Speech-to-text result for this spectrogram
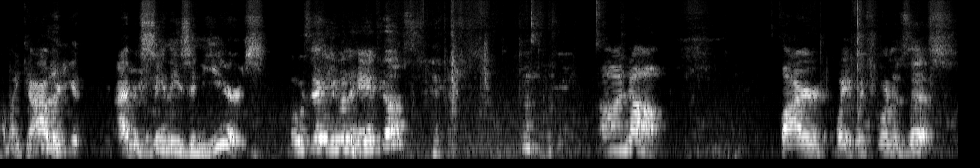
Oh my God, where you get? I haven't seen these in years. What was that? You in the handcuffs? Oh no. Fired. Wait, which one is this?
